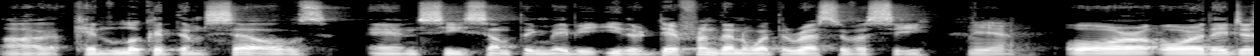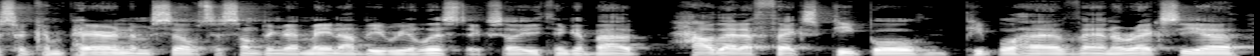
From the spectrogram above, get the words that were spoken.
uh, can look at themselves and see something maybe either different than what the rest of us see. Yeah. Or or they just are comparing themselves to something that may not be realistic. So you think about how that affects people. People have anorexia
